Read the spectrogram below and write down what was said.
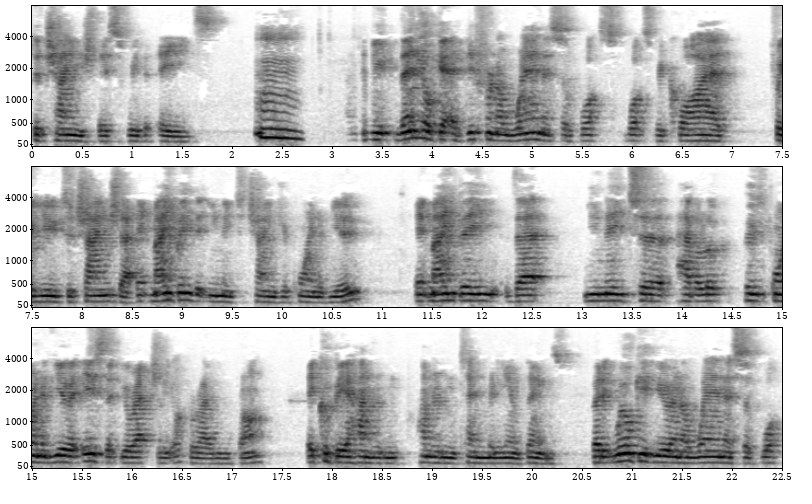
to change this with ease? Mm. And then, you, then you'll get a different awareness of what's what's required for you to change that. It may be that you need to change your point of view. It may be that you need to have a look whose point of view it is that you're actually operating from. It could be 100, 110 million things, but it will give you an awareness of what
